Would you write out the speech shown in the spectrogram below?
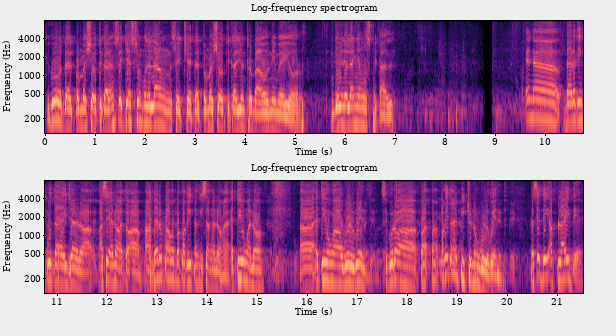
Siguro dahil pharmaceutical, ang suggestion ko na lang, Mr. Chair, dahil pharmaceutical yung trabaho ni Mayor, gawin na lang niyang hospital. And uh, darating po tayo dyan, ano, kasi ano, ito, uh, uh, meron pa ako papakitang isang ano ha, ito yung ano, uh, ito yung uh, whirlwind. Siguro, uh, pa, pa, pakita yung picture ng whirlwind. Kasi they applied eh,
